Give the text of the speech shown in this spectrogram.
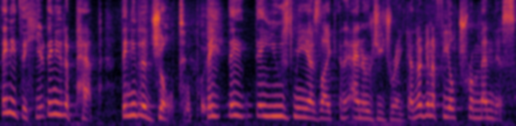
They need to hear. They needed a pep. They needed a jolt. Push. They they they used me as like an energy drink, and they're going to feel tremendous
